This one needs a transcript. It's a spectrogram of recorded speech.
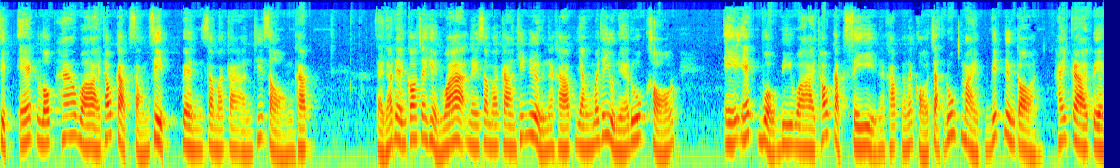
10x ลบ 5y เท่ากับ 30 เป็นสมการที่ 2 ครับ แต่นักเรียนก็จะเห็นว่าในสมการที่ 1 นะครับ ยังไม่ได้อยู่ในรูปของ ax บวก by เท่ากับ c นะครับดังนั้นขอจัดรูปใหม่นิดนึงก่อน ให้กลายเป็น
